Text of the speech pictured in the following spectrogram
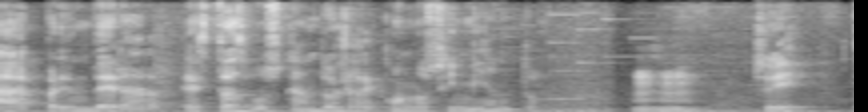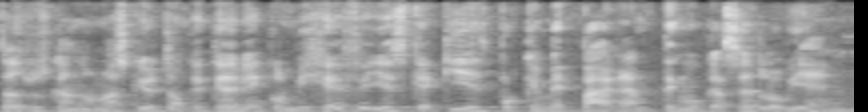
aprender a... Estás buscando el reconocimiento. ¿Sí? Estás buscando, no, es que yo tengo que quedar bien con mi jefe y es que aquí es porque me pagan, tengo que hacerlo bien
